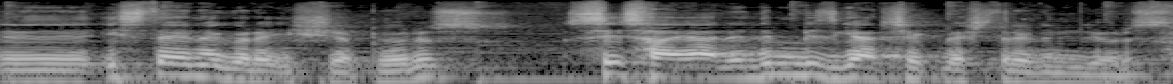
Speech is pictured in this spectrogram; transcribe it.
e, isteğine göre iş yapıyoruz. Siz hayal edin, biz gerçekleştirelim diyoruz.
